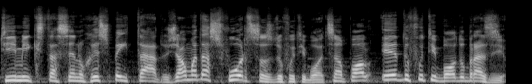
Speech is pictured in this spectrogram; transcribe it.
time que está sendo respeitado, já uma das forças do futebol de São Paulo e do futebol do Brasil.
